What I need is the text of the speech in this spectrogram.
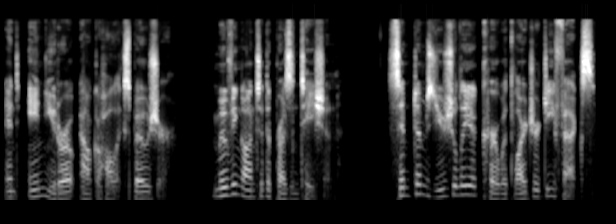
and in utero alcohol exposure. Moving on to the presentation. Symptoms usually occur with larger defects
